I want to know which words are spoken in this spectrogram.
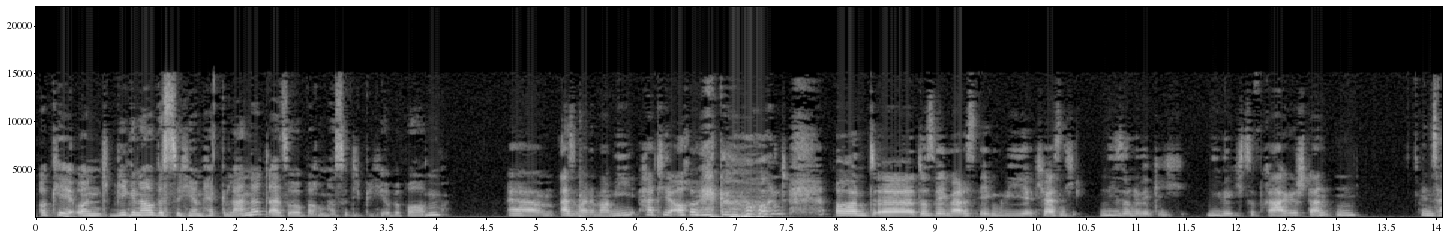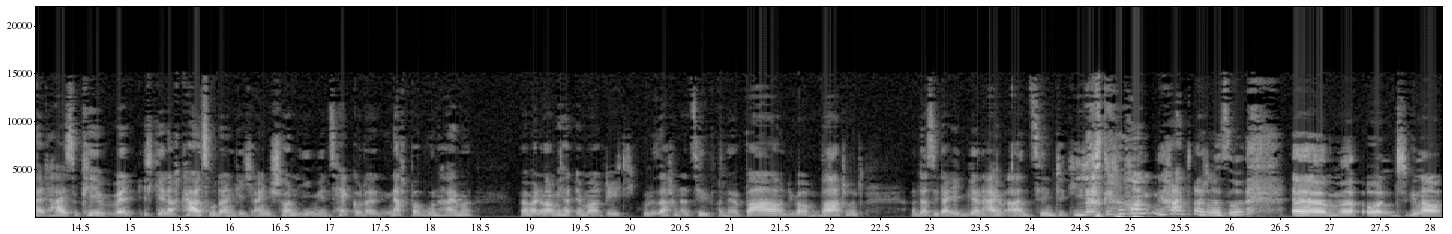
Okay, und wie genau bist du hier im Heck gelandet? Also warum hast du dich hier beworben? Ähm, also meine Mami hat hier auch im Heck gewohnt und äh, deswegen war das irgendwie, ich weiß nicht, nie so eine wirklich, nie wirklich zur Frage gestanden. Wenn es halt heißt, okay, wenn ich gehe nach Karlsruhe, dann gehe ich eigentlich schon irgendwie ins Heck oder in die Nachbarwohnheime weil meine Mami hat immer richtig coole Sachen erzählt von der Bar und über auf dem Bartut und dass sie da irgendwie an einem Abend zehn Tequilas getrunken hat oder so. Ähm, und genau,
